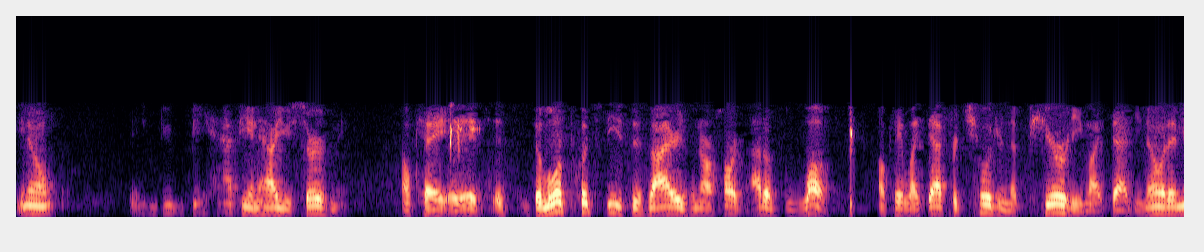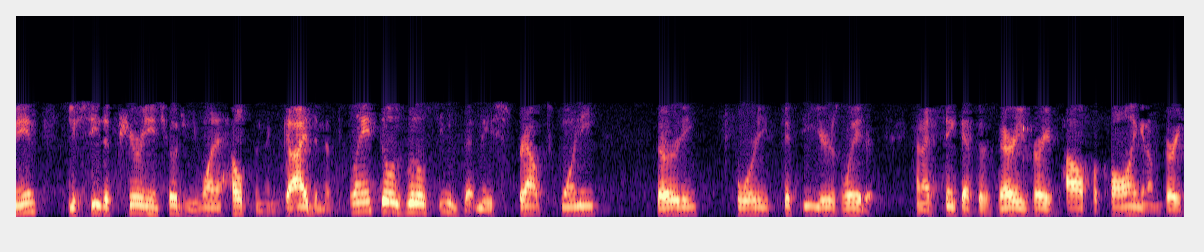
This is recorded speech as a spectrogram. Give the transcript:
you know be, be happy in how you serve me. Okay? It, it, it's the Lord puts these desires in our hearts out of love. Okay, like that for children, the purity like that, you know what I mean? You see the purity in children, you want to help them and guide them and plant those little seeds that may sprout 20, 30, 40, 50 years later. And I think that's a very, very powerful calling, and I'm very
